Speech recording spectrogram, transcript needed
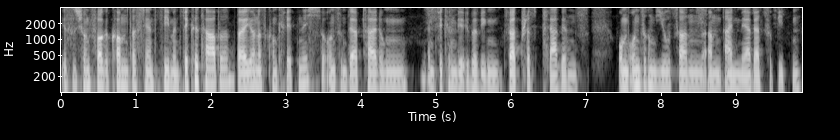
ist es schon vorgekommen, dass ich ein Theme entwickelt habe. Bei Jonas konkret nicht. Bei uns in der Abteilung entwickeln wir überwiegend WordPress-Plugins, um unseren Usern ähm, einen Mehrwert zu bieten.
